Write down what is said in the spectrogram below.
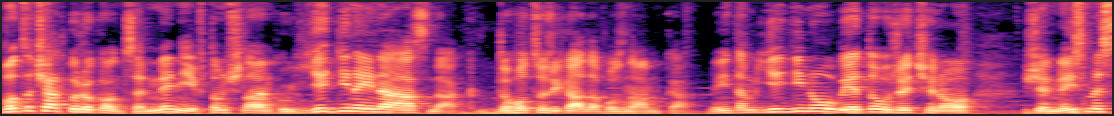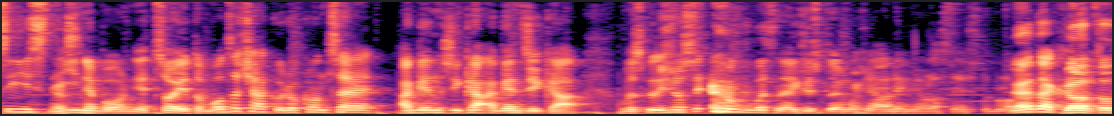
od začátku do konce není v tom článku jediný náznak mm-hmm. toho, co říká ta poznámka. Není tam jedinou větou řečeno, že nejsme si jistí Jasně. nebo něco, je to od začátku do konce, agent říká, agent říká. Ve skutečnosti vůbec neexistuje, možná nevím vlastně, jestli to bylo. Ne, tak to, to,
